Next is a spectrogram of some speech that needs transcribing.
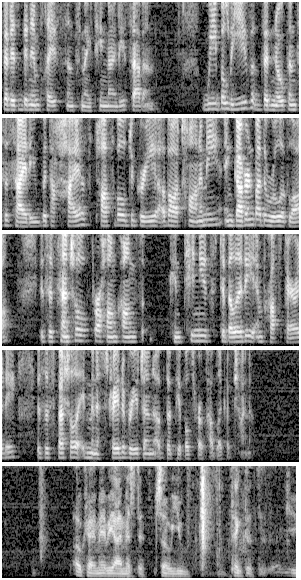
that has been in place since 1997. We believe that an open society with the highest possible degree of autonomy and governed by the rule of law is essential for Hong Kong's continued stability and prosperity as a special administrative region of the People's Republic of China. Okay, maybe I missed it. So you think that you,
